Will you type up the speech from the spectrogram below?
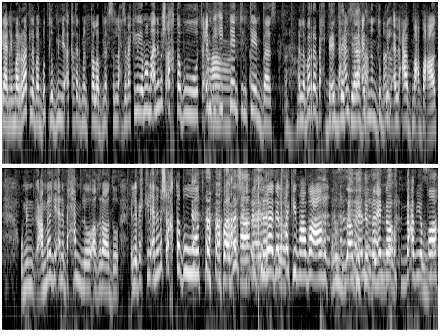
يعني مرات لما بطلب مني أكثر من طلب نفس اللحظة بحكي له يا ماما أنا مش اخطبوط عندي آه. ايدتين تنتين بس. هلأ برا بحكي تعال. ساعدنا نضب الألعاب مع بعض. ومن عمالي أنا بحمله أغراضه اللي بحكي لي أنا مش اخطبوط بقدرش أعمل هذا الحكي مع بعض. بالضبط، فإنه نعم يما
